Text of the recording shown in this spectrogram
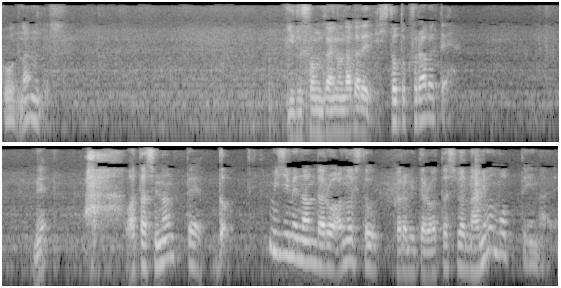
こうなるんです。いる存在の中で人と比べてねああ私なんてどう惨めなんだろう。あの人から見たら私は何も持っていない。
